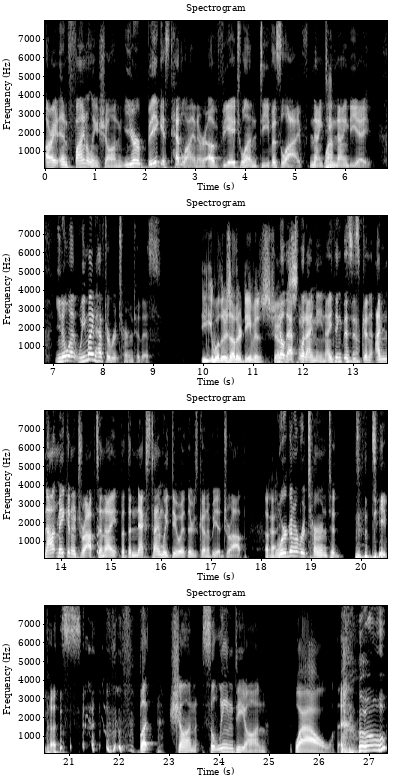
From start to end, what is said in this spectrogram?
All right, and finally, Sean, your biggest headliner of VH1 Divas Live 1998. You know what? We might have to return to this. Well, there's other divas shows. no, that's so- what I mean. I think this is gonna. I'm not making a drop tonight, but the next time we do it, there's gonna be a drop. Okay. We're gonna return to divas, but Sean, Celine Dion, wow. who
